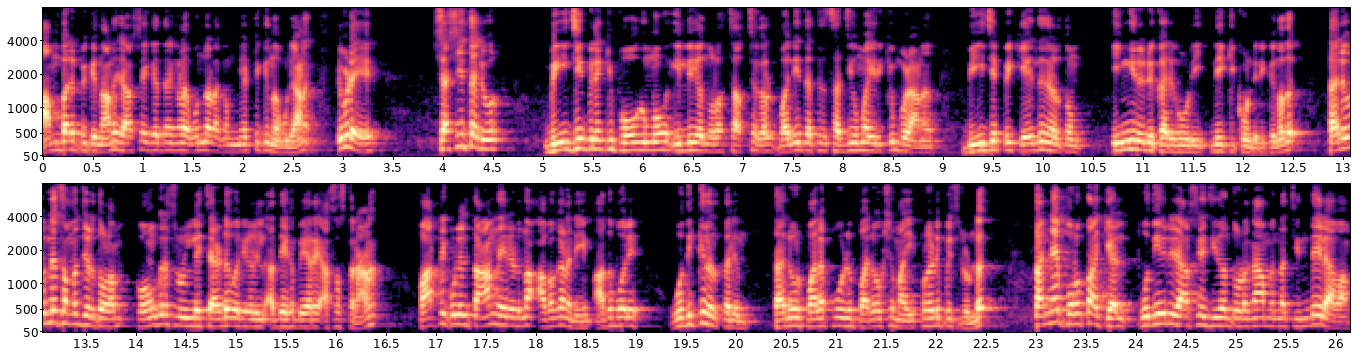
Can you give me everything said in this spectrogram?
അമ്പരപ്പിക്കുന്നതാണ്. രാഷ്ട്രീയ കേന്ദ്രങ്ങളെ ഒന്നടങ്കം ഞെട്ടിക്കുന്ന കൂടിയാണ്. ഇവിടെ ശശി തരൂർ ബി ജെ പിയിലേക്ക് പോകുമോ ഇല്ലയോ എന്നുള്ള ചർച്ചകൾ വലിയ തരത്തിൽ സജീവമായിരിക്കുമ്പോഴാണ് ബി ജെ പി കേന്ദ്ര നേതൃത്വം ഇങ്ങനൊരു കരുകൂടി നീക്കിക്കൊണ്ടിരിക്കുന്നത്. തരൂരിനെ സംബന്ധിച്ചിടത്തോളം കോൺഗ്രസിനുള്ളിലെ ചരടുവലികളിൽ അദ്ദേഹം ഏറെ അസ്വസ്ഥനാണ്. പാർട്ടിക്കുള്ളിൽ താൻ നേരിടുന്ന അവഗണനയും അതുപോലെ ഒതുക്കി നിർത്തലും തരൂർ പലപ്പോഴും പരോക്ഷമായി പ്രകടിപ്പിച്ചിട്ടുണ്ട്. തന്നെ പുറത്താക്കിയാൽ പുതിയൊരു രാഷ്ട്രീയ ജീവിതം തുടങ്ങാമെന്ന ചിന്തയിലാവാം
